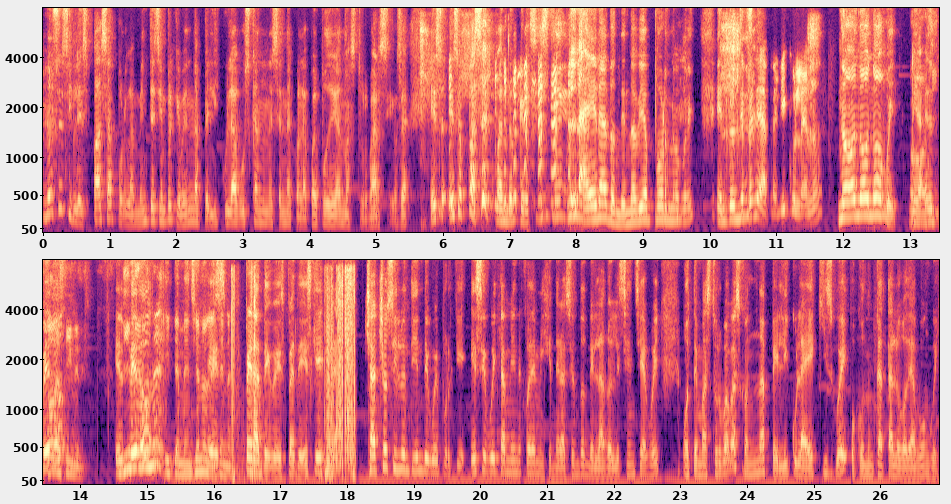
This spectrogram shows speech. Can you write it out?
no sé si les pasa por la mente siempre que ven una película, buscan una escena con la cual podrían masturbarse. O sea, eso, eso pasa cuando creciste en la era donde no había porno, güey. Entonces, Depende de la película, ¿no? no, no, no, güey. Mira, Oh, el sí, pedo, todas tienen. el Dime pedo una y te menciono la es- escena. Espérate, güey, espérate. Es que, mira, Chacho sí lo entiende, güey, porque ese güey también fue de mi generación donde en la adolescencia, güey, o te masturbabas con una película X, güey, o con un catálogo de Avon, güey.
